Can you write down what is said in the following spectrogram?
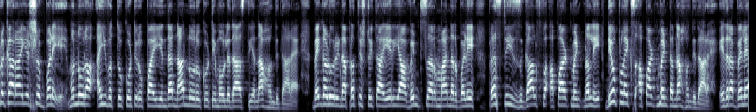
ಪ್ರಕಾರ ಯಶ್ ಬಳಿ ಮುನ್ನೂರ ಐವತ್ತು ಕೋಟಿ ರೂಪಾಯಿಯಿಂದ ನಾನ್ನೂರು ಕೋಟಿ ಮೌಲ್ಯದ ಆಸ್ತಿಯನ್ನ ಹೊಂದಿದ್ದಾರೆ. ಬೆಂಗಳೂರಿನ ಪ್ರತಿಷ್ಠಿತ ಏರಿಯಾ ವಿಂಡ್ಸರ್ ಮ್ಯಾನರ್ ಬಳಿ ಪ್ರೆಸ್ಟೀಸ್ ಗಾಲ್ಫ್ ಅಪಾರ್ಟ್ಮೆಂಟ್ನಲ್ಲಿ ಡ್ಯೂಪ್ಲೆಕ್ಸ್ ಅಪಾರ್ಟ್ಮೆಂಟ್ ಅನ್ನ ಹೊಂದಿದ್ದಾರೆ. ಇದರ ಬೆಲೆ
